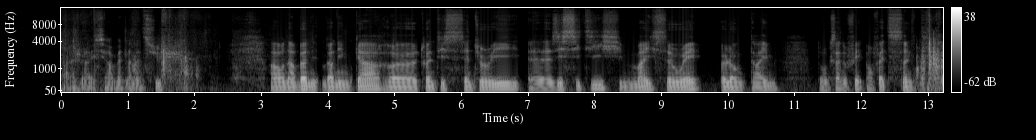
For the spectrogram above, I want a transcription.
Voilà, je vais réussir à mettre la main dessus. Alors, on a Burning Car, 20th euh, Century, euh, This City, Miles Away, A Long Time. Donc, ça nous fait en fait 5 titres.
